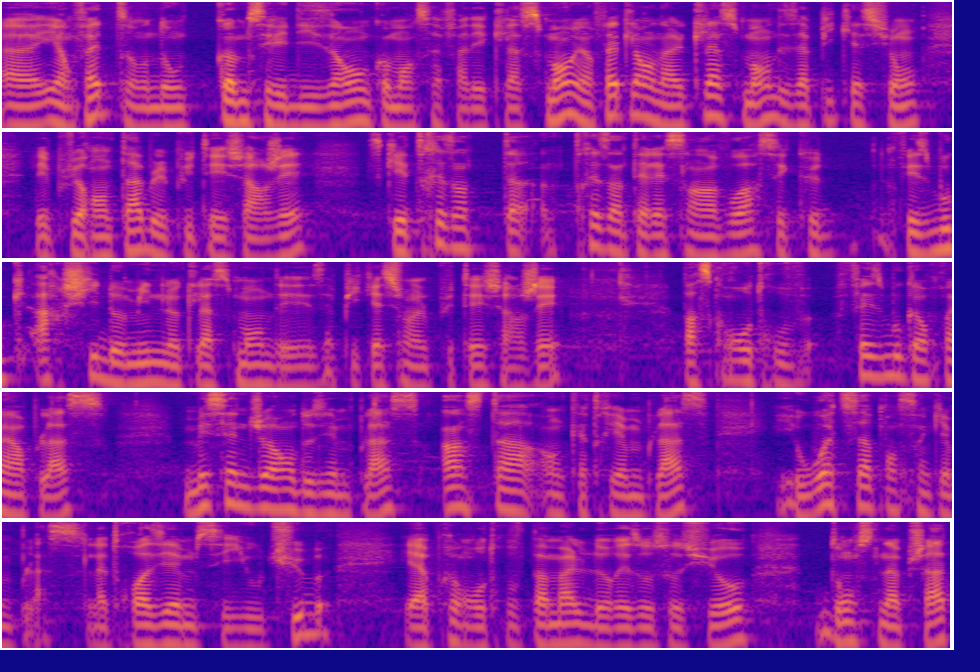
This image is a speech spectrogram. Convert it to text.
Euh, et en fait, donc, comme c'est les 10 ans, on commence à faire des classements. Et en fait, là, on a le classement des applications les plus rentables, les plus téléchargées. Ce qui est très, très intéressant à voir, c'est que Facebook archi domine le classement des applications les plus téléchargées. Parce qu'on retrouve Facebook en première place, Messenger en deuxième place, Insta en quatrième place et WhatsApp en cinquième place. La troisième, c'est YouTube. Et après, on retrouve pas mal de réseaux sociaux, dont Snapchat,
